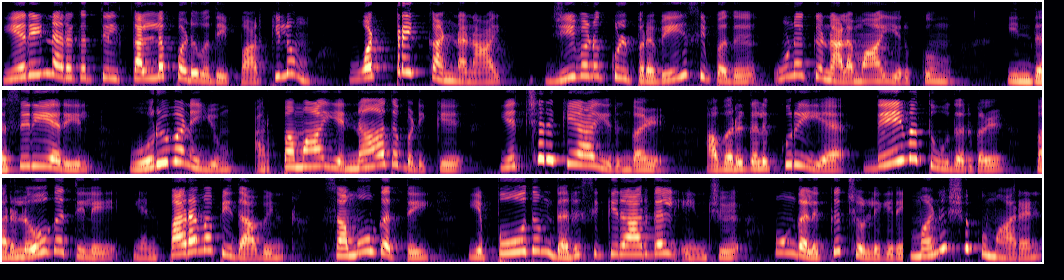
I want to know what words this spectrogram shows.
எரி நரகத்தில் தள்ளப்படுவதை பார்க்கிலும் ஒற்றை கண்ணனாய் ஜீவனுக்குள் பிரவேசிப்பது உனக்கு நலமாயிருக்கும். இந்த சிறியரில் ஒருவனையும் அற்பமாய் எண்ணாதபடிக்கு எச்சரிக்கையாயிருங்கள். அவர்களுக்குரிய தேவ தூதர்கள் பரலோகத்திலே என் பரமபிதாவின் சமூகத்தை எப்போதும் தரிசிக்கிறார்கள் என்று உங்களுக்கு சொல்லுகிறேன். மனுஷகுமாரன்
